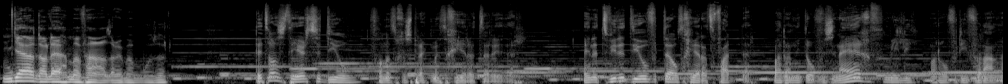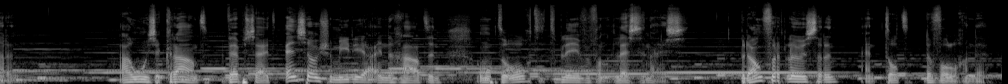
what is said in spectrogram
Ja, daar leggen mijn vader en mijn moeder. Dit was het eerste deel van het gesprek met Gerard de Ridder. In het tweede deel vertelt Gerard verder, maar dan niet over zijn eigen familie, maar over die van anderen. Hou onze krant, website en social media in de gaten om op de hoogte te blijven van het les. Bedankt voor het luisteren en tot de volgende.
